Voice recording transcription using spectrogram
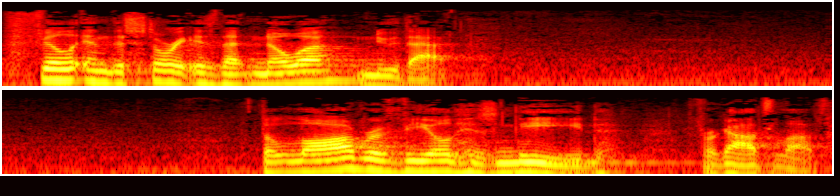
fill in this story, is that Noah knew that. The law revealed his need for God's love.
